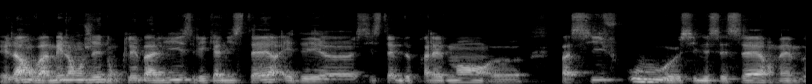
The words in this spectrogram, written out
Et là, on va mélanger donc les balises, les canistères et des euh, systèmes de prélèvement euh, passifs ou, euh, si nécessaire, même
